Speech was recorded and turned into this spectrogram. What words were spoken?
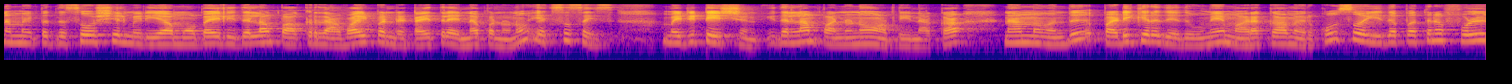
நம்ம இப்போ இந்த சோஷியல் மீடியா மொபைல் இதெல்லாம் பார்க்குறத அவாய்ட் பண்ணுற டயத்தில் என்ன பண்ணணும்? எக்ஸசைஸ் மெடிடேஷன் இதெல்லாம் பண்ணணும் அப்படின்னாக்கா நம்ம வந்து படிக்கிறது எதுவுமே மறக்காமல் இருக்கும். ஸோ இதை பற்றின ஃபுல்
